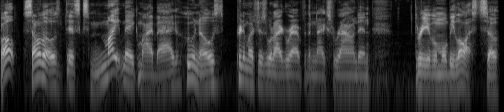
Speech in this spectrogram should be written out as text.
Well, some of those discs might make my bag. Who knows? Pretty much just what I grab for the next round, and three of them will be lost. So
